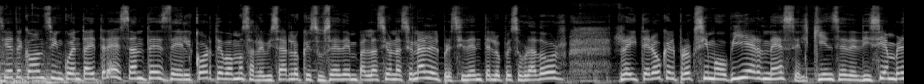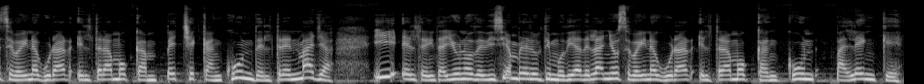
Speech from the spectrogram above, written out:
7 con 53. Antes del corte vamos a revisar lo que sucede en Palacio Nacional. El presidente López Obrador reiteró que el próximo viernes, el 15 de diciembre, se va a inaugurar el tramo Campeche-Cancún del tren Maya. Y el 31 de diciembre, el último día del año, se va a inaugurar el tramo Cancún-Palenque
